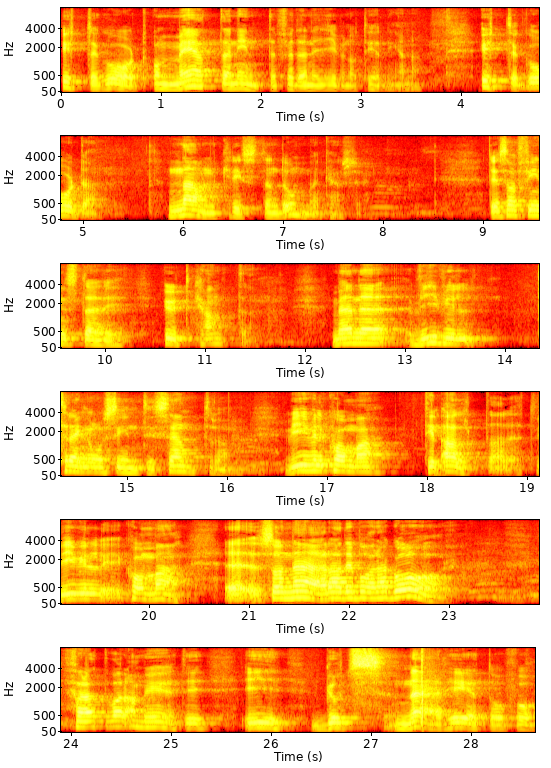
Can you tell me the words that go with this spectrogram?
yttergård och mät den inte för den är given åt hedningarna. Yttergården, namnkristendomen kanske. Det som finns där i utkanten. Men eh, vi vill tränga oss in till centrum. Vi vill komma till altaret. Vi vill komma Eh, så nära det bara går för att vara med i, i Guds närhet och få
